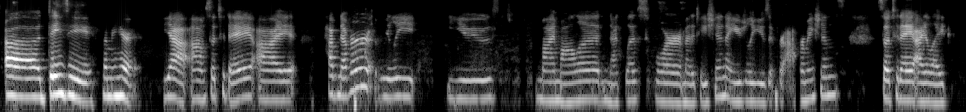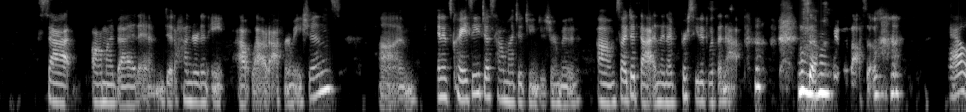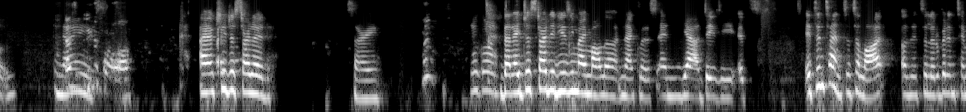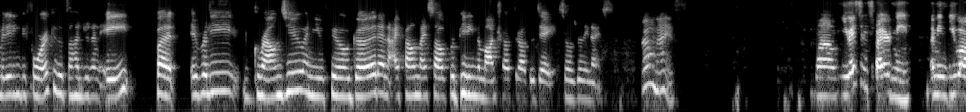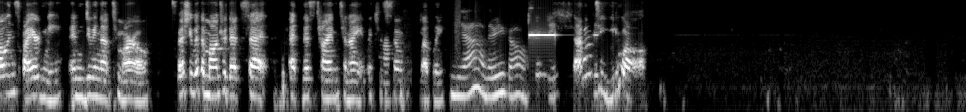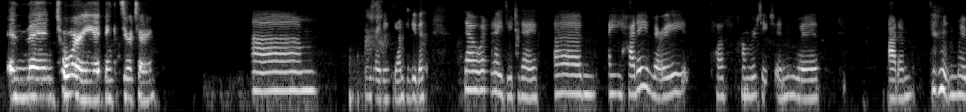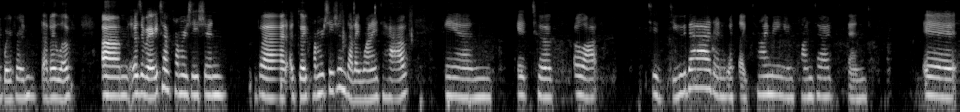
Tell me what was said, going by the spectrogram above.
uh, Daisy, let me hear it. Yeah. Um, so today I have never really used my mala necklace for meditation. I usually use it for affirmations. So today I like sat on my bed and did 108 out loud affirmations. Um, and it's crazy just how much it changes your mood. Um, so I did that and then I proceeded with a nap. so it was awesome. Wow. That's beautiful. I actually just started. Sorry. No, go on. that I just started using my mala necklace, and yeah, Daisy, it's it's intense. It's a lot. It's a little bit intimidating before because it's 108, but it really grounds you and you feel good. And I found myself repeating the mantra throughout the day, so it was really nice. Oh, nice. Wow, you guys inspired me. I mean, you all inspired me in doing that tomorrow, especially with a mantra that's set at this time tonight, which is so lovely. Yeah, there you go. Shout out to you all. And then Tori, I think it's your turn. Um, I'm writing down to do this. So what did I do today? Um, I had a very tough conversation with Adam, my boyfriend that I love. Um, it was a very tough conversation, but a good conversation that I wanted to have, and it took a lot to do that, and with like timing and context, and it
